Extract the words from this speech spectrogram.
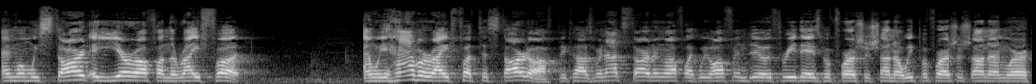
And when we start a year off on the right foot, and we have a right foot to start off because we're not starting off like we often do three days before Rosh Hashanah, a week before Rosh Hashanah, and we're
